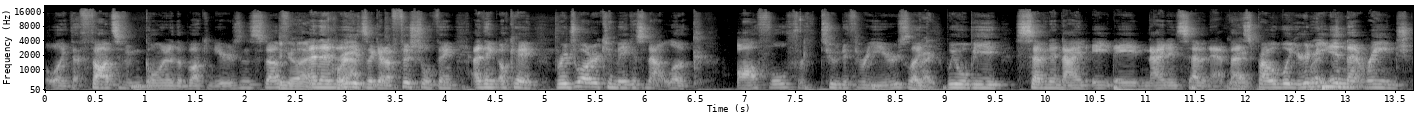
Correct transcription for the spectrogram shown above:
like the thoughts of him going to the Buccaneers and stuff, And like, and then crap. it's like an official thing. I think okay, Bridgewater can make us not look awful for two to three years. Like Right. we will be seven and nine, eight and eight, nine and seven at best. Right. Probably you're gonna be Right. Mm-hmm. in that range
